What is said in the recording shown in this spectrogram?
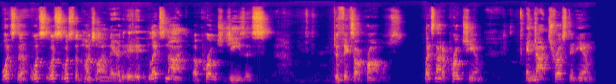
what's the what's what's what's the punchline there? It, it, let's not approach Jesus to fix our problems. Let's not approach him and not trust in him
